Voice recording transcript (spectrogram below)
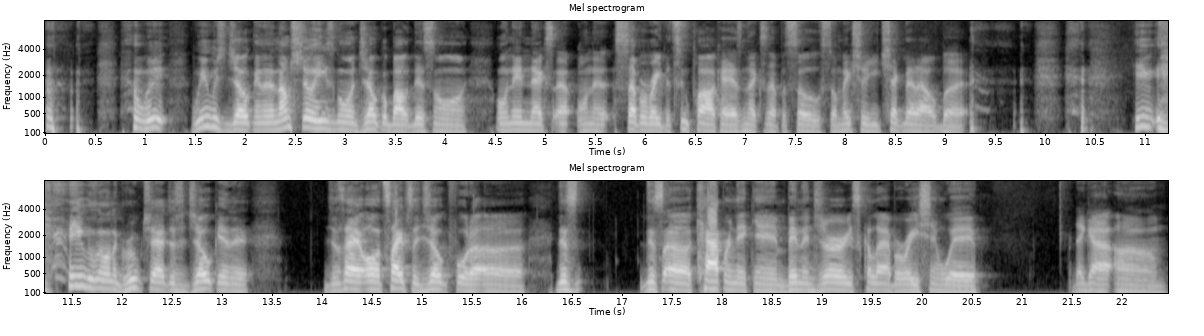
we we was joking, and I'm sure he's going to joke about this on on their next on the Separate the Two Podcast next episode. So make sure you check that out. But he he was on the group chat just joking and just had all types of joke for the uh, this this uh, Kaepernick and Ben and Jerry's collaboration where they got um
